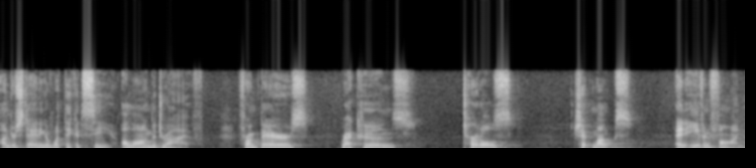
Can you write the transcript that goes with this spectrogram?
understanding of what they could see along the drive, from bears, raccoons, turtles, chipmunks, and even fawn,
